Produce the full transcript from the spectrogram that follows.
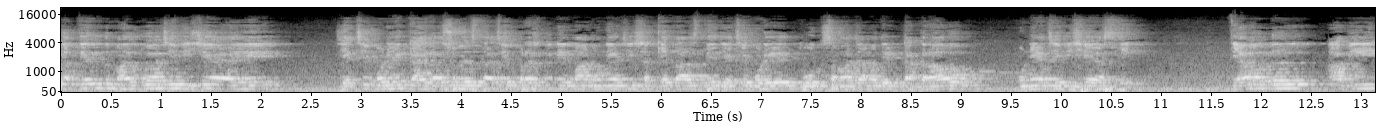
अत्यंत महत्त्वाचे विषय आहे ज्याच्यामुळे कायदा सुव्यवस्थाचे प्रश्न निर्माण होण्याची शक्यता असते ज्याच्यामुळे दोन समाजामध्ये टकराव होण्याचे विषय असते. त्याबद्दल आम्ही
